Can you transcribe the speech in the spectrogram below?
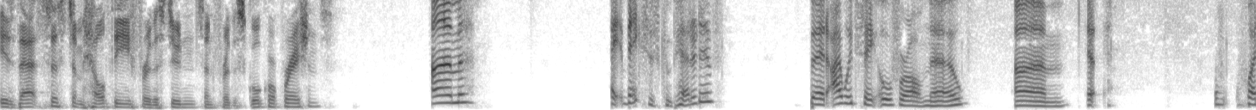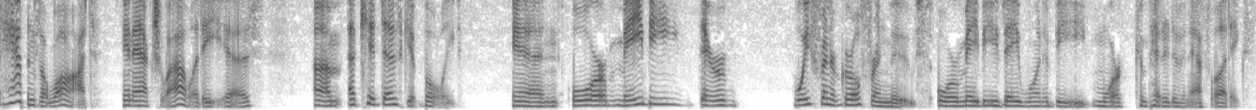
Is that system healthy for the students and for the school corporations? Um, it makes us competitive, but I would say overall no. Um, it- what happens a lot in actuality is um, a kid does get bullied, and or maybe their boyfriend or girlfriend moves, or maybe they want to be more competitive in athletics.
